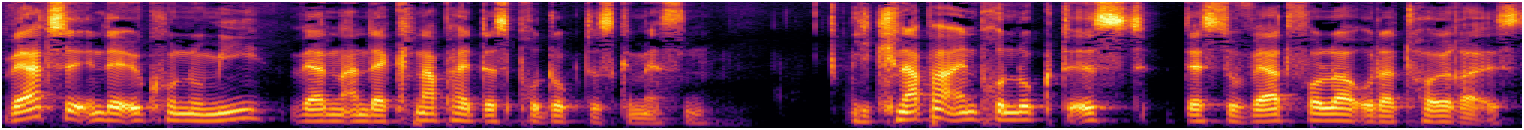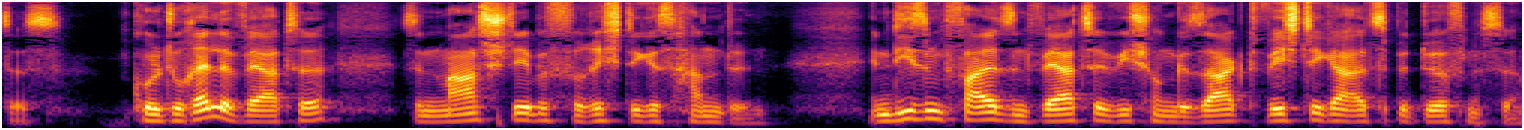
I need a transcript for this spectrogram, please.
Werte in der Ökonomie werden an der Knappheit des Produktes gemessen. Je knapper ein Produkt ist, desto wertvoller oder teurer ist es. Kulturelle Werte sind Maßstäbe für richtiges Handeln. In diesem Fall sind Werte, wie schon gesagt, wichtiger als Bedürfnisse.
